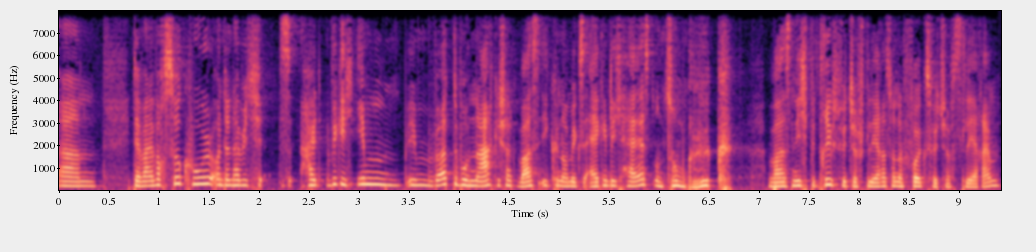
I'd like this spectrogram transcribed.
Ähm, der war einfach so cool und dann habe ich halt wirklich im, im Wörterbuch nachgeschaut, was Economics eigentlich heißt und zum Glück war es nicht Betriebswirtschaftslehre, sondern Volkswirtschaftslehre,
